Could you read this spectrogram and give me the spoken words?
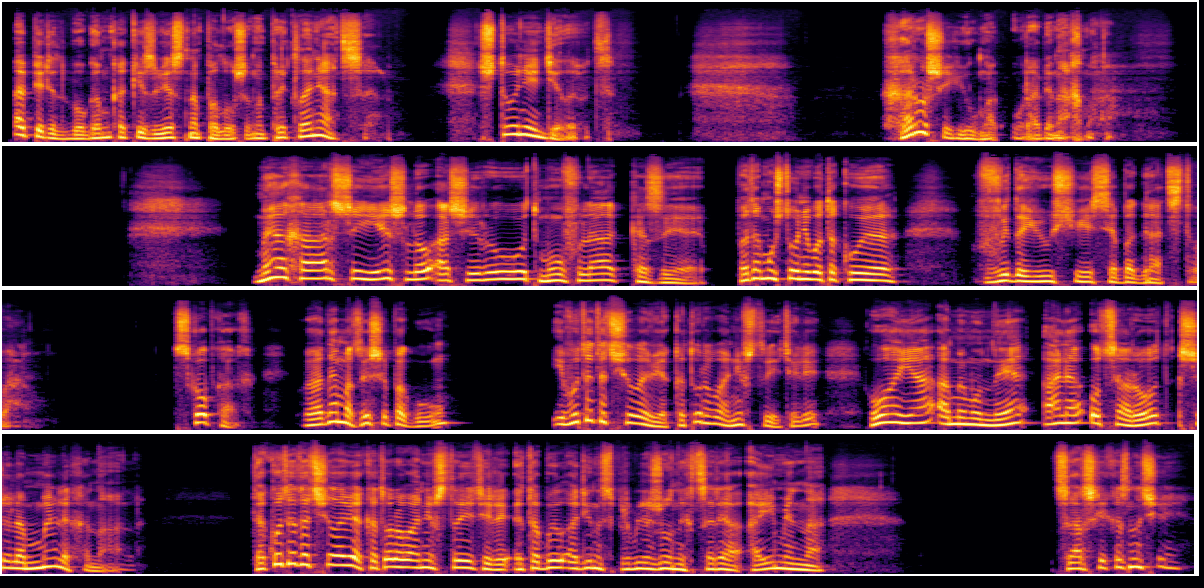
А перед Богом, как известно, положено преклоняться. Что они делают? Хороший юмор у Раби Нахмана. Мехар шиешло аширут муфла казе. Потому что у него такое выдающееся богатство – в скобках, Вадам Азыши Пагу, и вот этот человек, которого они встретили, Уая Амемуне Аля Оцарот Шеламелеханал. Так вот этот человек, которого они встретили, это был один из приближенных царя, а именно царский казначей,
